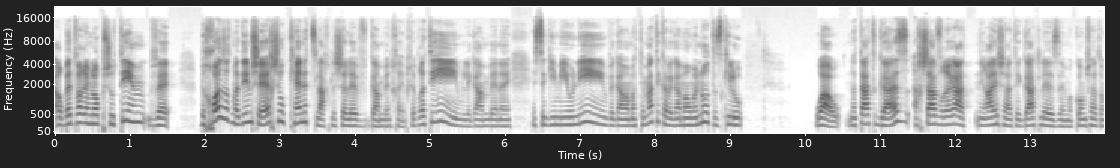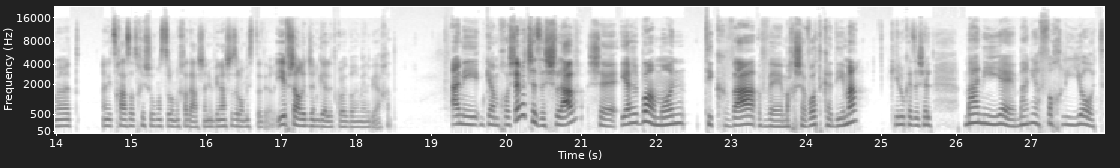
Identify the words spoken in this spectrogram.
הרבה דברים לא פשוטים, ובכל זאת מדהים שאיכשהו כן הצלחת לשלב גם בין חיים חברתיים, גם בין הישגים עיוניים, וגם המתמטיקה וגם האומנות, אז כאילו, וואו, נתת גז, עכשיו רגע, נראה לי שאת הגעת לאיזה מקום שאת אומרת, אני צריכה לעשות חישוב מסלול מחדש, אני מבינה שזה לא מסתדר. אי אפשר לג'נגל את כל הדברים האלה ביחד. אני גם חושבת שזה שלב שיש בו המון תקווה ומחשבות קדימה, כאילו כזה של מה אני אהיה, מה אני אהפוך להיות,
